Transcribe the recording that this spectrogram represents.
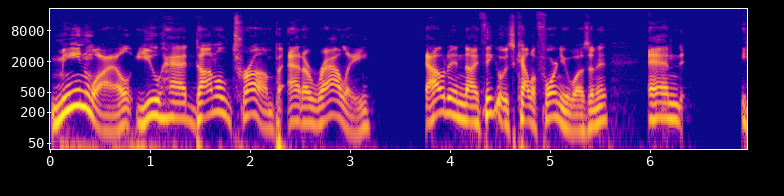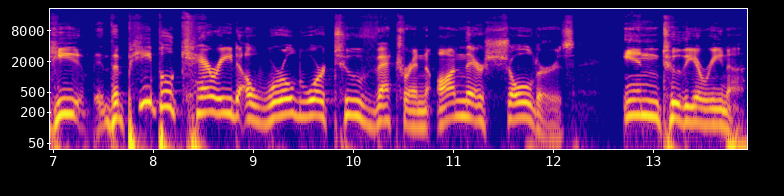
Meanwhile, you had Donald Trump at a rally out in I think it was California, wasn't it? And he the people carried a World War II veteran on their shoulders into the arena.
